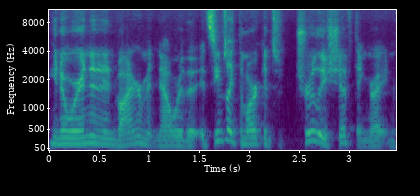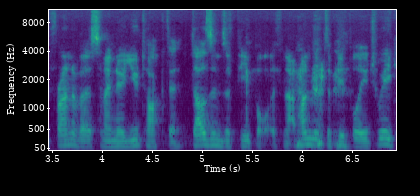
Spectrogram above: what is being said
You know, we're in an environment now where the it seems like the market's truly shifting right in front of us. And I know you talk to dozens of people, if not hundreds of people each week.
